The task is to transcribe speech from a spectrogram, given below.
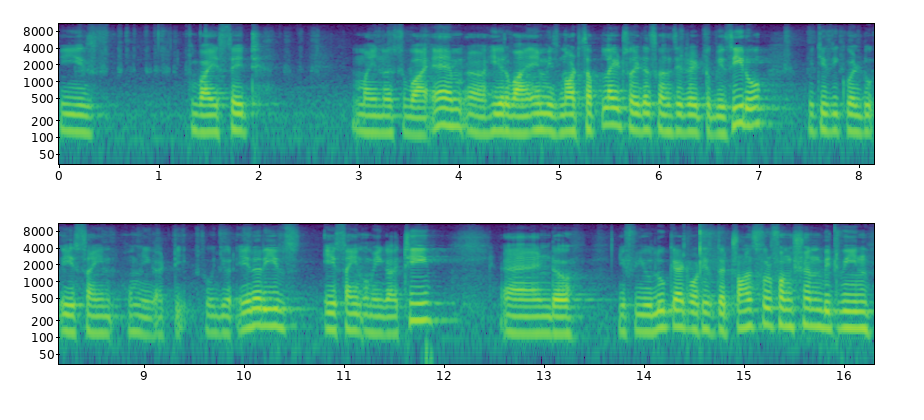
is y set minus ym here ym is not supplied so it is considered to be 0 which is equal to a sine omega t. So, your error is a sine omega t and uh, if you look at what is the transfer function between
